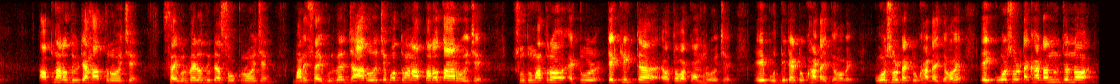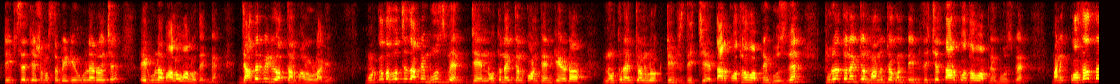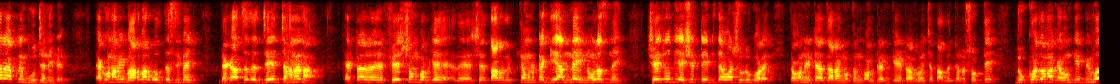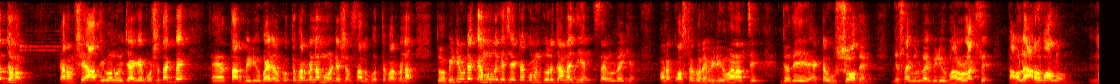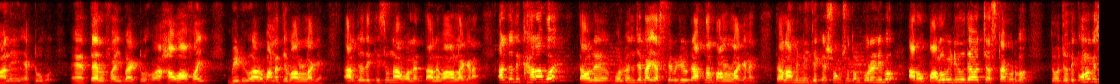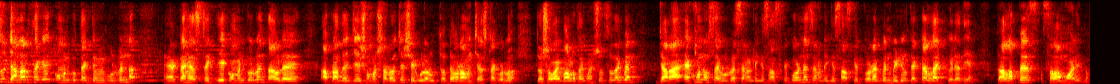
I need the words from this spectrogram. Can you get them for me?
আপনারও দুইটা হাত রয়েছে, সাইফুল ভাইয়েরও দুইটা চোখ রয়েছে। মানে সাইফুল ভাইয়ের যা রয়েছে বর্তমানে আপনারও তা রয়েছে। শুধুমাত্র একটু টেকনিকটা অথবা কম রয়েছে। এই বুদ্ধিটা একটু খাটাইতে হবে, কৌশলটা একটু খাটাইতে হবে। এই কৌশলটা খাটানোর জন্য টিপসের যে সমস্ত ভিডিওগুলো রয়েছে, এগুলো ভালো ভালো দেখবেন। যাদের ভিডিও আপনার ভালো লাগে মোট কথা হচ্ছে যে আপনি বুঝবেন যে নতুন একজন কন্টেন্ট ক্রিয়েটর নতুন একজন লোক টিপস দিচ্ছে, তার কথাও আপনি বুঝবেন। পুরাতন একজন মানুষ যখন টিপস দিচ্ছে, তার কথাও আপনি বুঝবেন। মানে কথার দ্বারা আপনি বুঝে নেবেন। এখন আমি বারবার বলতেছি ভাই, দেখা যাচ্ছে যে যে জানে না, একটা ফেস সম্পর্কে সে তার তেমন একটা জ্ঞান নেই নলেজ নেই। সে যদি এসে টিপস দেওয়া শুরু করে, তখন এটা যারা নতুন কন্টেন্ট ক্রিয়েটর রয়েছে, তাদের জন্য সত্যি দুঃখজনক এবং কি বিপজ্জনক। কারণ সে আজীবন ওই জায়গায় বসে থাকবে তার ভিডিও ভাইরাল করতে পারবে না মনিটেশন চালু করতে পারবে না। তো ভিডিওটা কেমন লেগেছে একটা কমেন্ট করে জানাই দিয়েন, সাইবুল ভাইকে। অনেক কষ্ট করে ভিডিও বানাচ্ছি। যদি একটা উৎসাহ দেন যে সাইবুল ভাই ভিডিও ভালো লাগছে, তাহলে আরও ভালো। মানে একটু তেল পাই বা একটু হাওয়া পাই ভিডিও আরও বানাতে ভালো লাগে। আর যদি কিছু না বলেন তাহলে ভালো লাগে না। আর যদি খারাপ হয়, তাহলে বলবেন যে, ভাই, আজকের ভিডিওটা আপনার ভালো লাগে না তাহলে আমি নিজেকে সংশোধন করে নিব আরও ভালো ভিডিও দেওয়ার চেষ্টা করব। তো যদি কোনো কিছু জানার থাকে কমেন্ট করতে একদমই বলবেন না। একটা হ্যাশট্যাগ দিয়ে কমেন্ট করবেন, তাহলে আপনাদের যে সমস্যা রয়েছে, সেগুলোর উত্তর দেওয়ার আমি চেষ্টা করব। তো সবাই ভালো থাকবেন, সুস্থ থাকবেন। যারা এখনও সাইবুল ভাই চ্যানেলটিকে সাবস্ক্রাইব করেন চ্যানেলটিকে সাবস্ক্রাইব করে রাখবেন। ভিডিওতে একটা লাইক করে দিন তো আল্লাহ হাফেজ, আসসালামু আলাইকুম।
